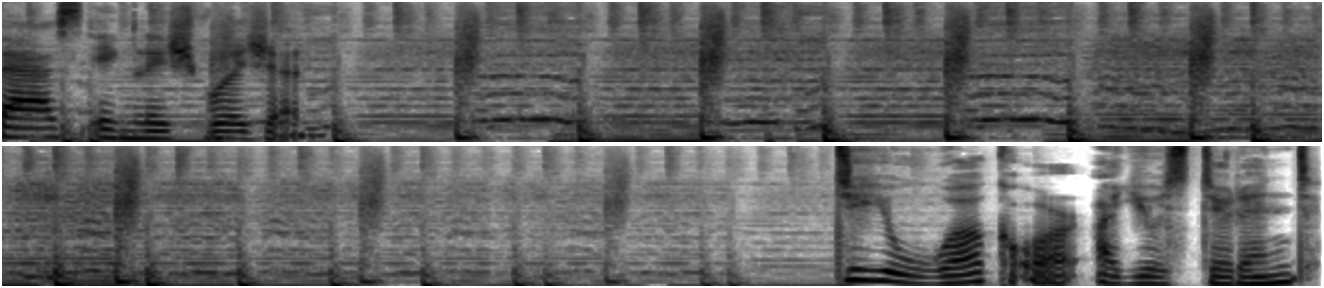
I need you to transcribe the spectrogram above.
best English version. Do you work or are you a student?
